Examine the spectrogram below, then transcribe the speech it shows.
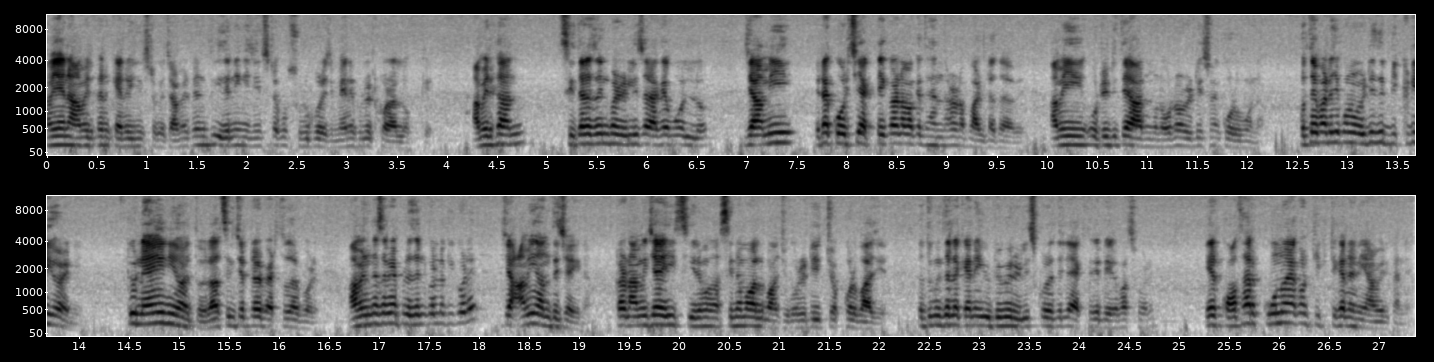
আমি জানি আমির খান কেন এই জিনিসটা করছে। আমির খান কিন্তু ইদানিং এই জিনিসটা খুব শুরু করেছে ম্যানিপুলেট করার লোককে। আমির খান সিতারা পর রিলিজের আগে বলল যে আমি এটা করছি একটাই কারণে আমাকে ধ্যান ধারণা পাল্টাতে হবে। আমি ওটিটিতে আনব না, কোনো ওটিটির সঙ্গে করব না। হতে পারে যে কোনো ওটিটিতে বিক্রি হয়নি, কেউ নেয়নি হয়তো, লাল সিং চ্যাপ্টার ব্যর্থতার পরে। আমির স্যারকে প্রেজেন্ট করল কি করে? যে আমি আনতে চাই না, কারণ আমি চাই সিনেমা সিনেমা হল বাঁচুক ওটিটির চক্কর বাজে। তো তুমি তাহলে কেন ইউটিউবে রিলিজ করে দিলে এক থেকে দেড় মাস পরে? এর কথার কোনো এখন ঠিক ঠিকানা নেই আমির খানের।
